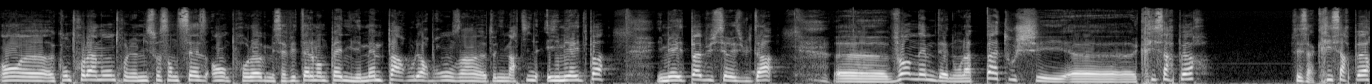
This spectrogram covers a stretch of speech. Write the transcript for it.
en contre la montre, on lui a mis 76 en prologue, mais ça fait tellement de peine, il est même pas rouleur bronze, hein, Tony Martin, et il mérite pas. Il mérite pas vu ses résultats. Van Emden, on l'a pas touché. Chris Harper, c'est ça, Chris Harper.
